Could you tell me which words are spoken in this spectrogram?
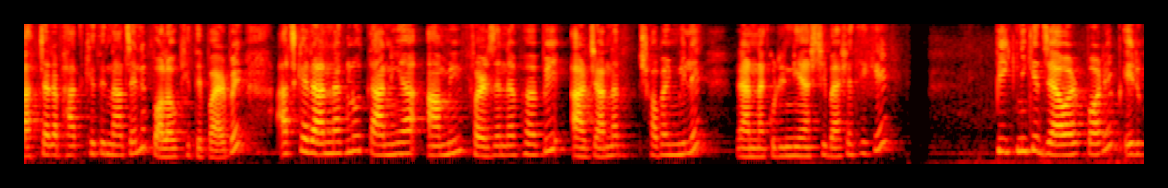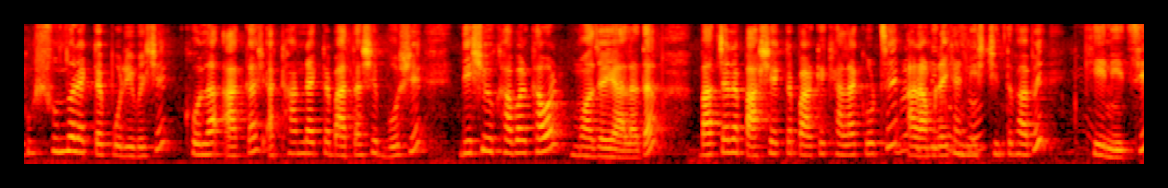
বাচ্চারা ভাত খেতে না চাইলে পোলাও খেতে পারবে। আজকে রান্নাগুলো তানিয়া আমি ফারজানা ভাবি আর জান্নাত সবাই মিলে রান্না করে নিয়ে আসছি বাসা থেকে। পিকনিকে যাওয়ার পরে এরকম সুন্দর একটা পরিবেশে খোলা আকাশ আর ঠান্ডা একটা বাতাসে বসে দেশীয় খাবার খাওয়ার মজাই আলাদা। বাচ্চারা পাশে একটা পার্কে খেলা করছে আর আমরা এখানে নিশ্চিন্তভাবে খেয়ে নিয়েছি।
